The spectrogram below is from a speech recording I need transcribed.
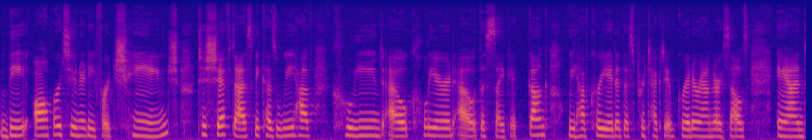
the opportunity for change to shift us because we have cleaned out, cleared out the psychic gunk. We have created this protective grid around ourselves. And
